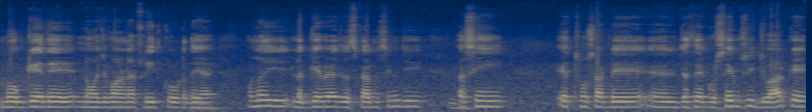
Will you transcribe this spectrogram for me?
ਮੋਗੇ ਦੇ ਨੌਜਵਾਨ ਹੈ ਫਰੀਦਕੋਟ ਦੇ ਹੈ ਉਹਨਾਂ ਦੀ ਲੱਗੇ ਹੋਏ ਆ ਜਸਕਰਨ ਸਿੰਘ ਜੀ। ਅਸੀਂ ਇੱਥੋਂ ਸਾਡੇ ਜਥੇ ਗੁਰਸੇਵ ਸਿੰਘ ਜਵਾਰ ਕੇ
